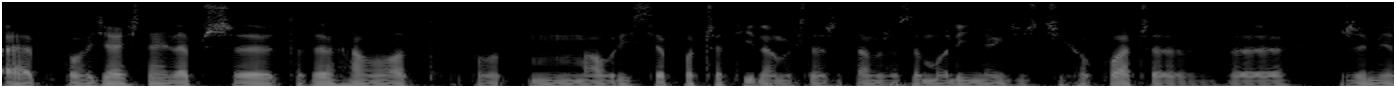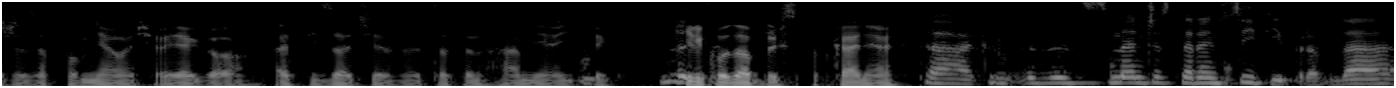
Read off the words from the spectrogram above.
E, powiedziałeś najlepszy Tottenham od po, Mauricio Pochettino. Myślę, że tam Jose Mourinho gdzieś cicho płacze w Rzymie, że zapomniałeś o jego epizodzie w Tottenhamie i tych no kilku to, dobrych spotkaniach. Tak, z Manchesterem City, prawda?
